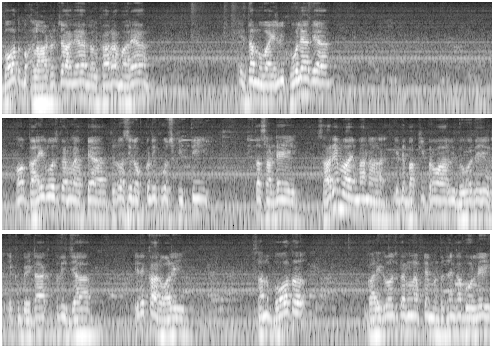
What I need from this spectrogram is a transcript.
ਬਹੁਤ ਬਖਲਾਟ ਵਿੱਚ ਆ ਗਿਆ, ਲਲਕਾਰਾ ਮਾਰਿਆ। ਇਸ ਦਾ ਮੋਬਾਈਲ ਵੀ ਖੋਹ ਗਿਆ। ਔਰ ਗਾਲੀ ਗਲੋਚ ਕਰਨ ਲੱਗ ਪਿਆ। ਜਦੋਂ ਅਸੀਂ ਰੋਕਣ ਦੀ ਕੋਸ਼ਿਸ਼ ਕੀਤੀ, ਤਾਂ ਸਾਡੇ ਸਾਰੇ ਮੁਲਾਜ਼ਮਾਂ ਨਾਲ, ਇਹਦੇ ਬਾਕੀ ਪਰਿਵਾਰ ਵੀ ਦੋ ਇਹਦੇ ਇੱਕ ਬੇਟਾ, ਇੱਕ ਭਤੀਜਾ, ਇਹਦੇ ਘਰ ਵਾਲੀ, ਸਾਨੂੰ ਬਹੁਤ ਗਾਲੀ ਗਲੋਚ ਕਰਨ ਲੱਗ ਪਏ, ਮੰਦਰ ਚੰਗਾ ਬੋਲੇ।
